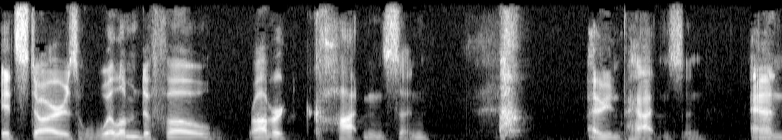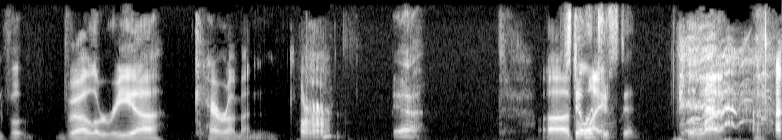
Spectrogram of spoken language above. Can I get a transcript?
It stars Willem Dafoe, Robert Cottinson, I mean Pattinson, and v- Valeria Karaman. Brr. Yeah. Uh, Still the light- interested. the li-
